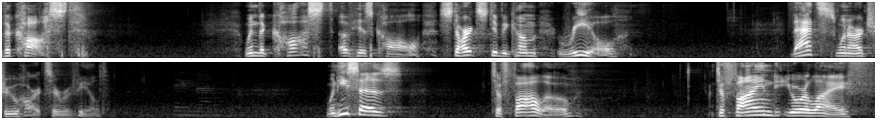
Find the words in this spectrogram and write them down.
the cost, when the cost of His call starts to become real, that's when our true hearts are revealed. When He says to follow, to find your life,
